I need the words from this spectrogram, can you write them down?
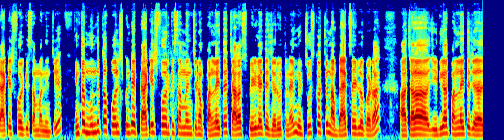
ప్యాకేజ్ ఫోర్కి సంబంధించి. ఇంత ముందుతో పోల్చుకుంటే ఈ ప్యాకేజ్ ఫోర్కి సంబంధించిన పనులు అయితే చాలా స్పీడ్గా అయితే జరుగుతున్నాయి. మీరు చూసుకోవచ్చు నా బ్యాక్ సైడ్లో కూడా చాలా ఇదిగా పనులు అయితే జ-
